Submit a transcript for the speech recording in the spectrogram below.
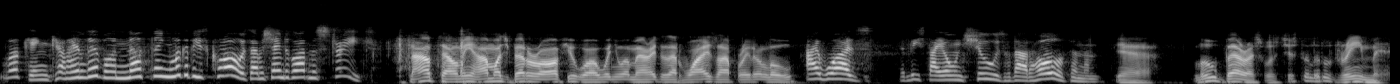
Looking? Can I live on nothing? Look at these clothes. I'm ashamed to go out in the street. Now tell me how much better off you were when you were married to that wise operator, Lou. I was. At least I owned shoes without holes in them. Yeah. Lou Barris was just a little dream man.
